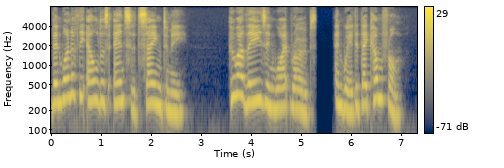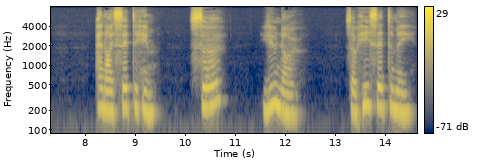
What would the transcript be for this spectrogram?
Then one of the elders answered, saying to me, Who are these in white robes, and where did they come from? And I said to him, Sir, you know. So he said to me,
